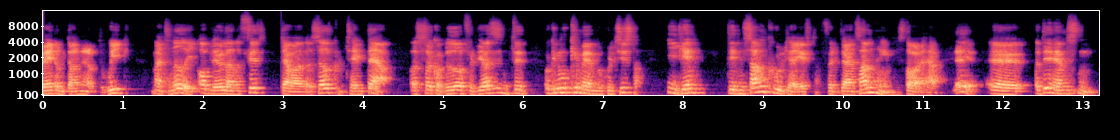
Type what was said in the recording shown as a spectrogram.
random dungeon of the week, man tager ned i, oplever noget andet fedt, der var self-contained der, og så går videre, for det er også sådan lidt, okay, nu kan man med kultister. Igen, det er den samme kult herefter, for der er en sammenhængende historie her. Ja, ja. Øh, og det er nærmest sådan,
